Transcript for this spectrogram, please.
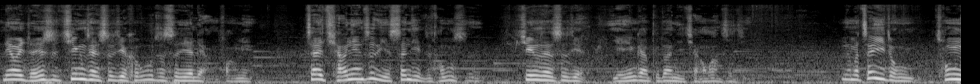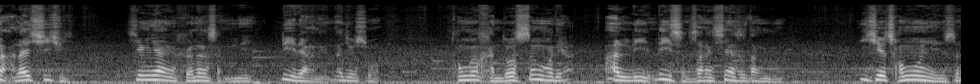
另外，人是精神世界和物质世界两个方面，在强健自己身体的同时，精神世界也应该不断地强化自己。那么这一种从哪来吸取经验和那什么的力量呢？那就是说，通过很多生活的案例、历史上、现实当中一些成功人士，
